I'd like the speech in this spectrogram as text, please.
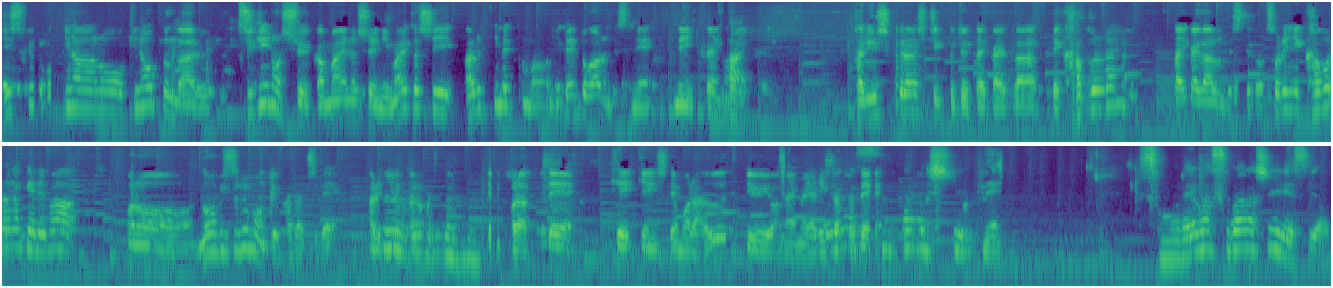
ディスク沖縄の沖縄オープンがある次の週か前の週に毎年アルティメットもイベントがあるんですね。年1回の、はい。かりゆしクラシックという大会があってかぶらない大会があるんですけどそれにかぶらなければこのノービス部門という形でアルティメットの方に来てもらって経験してもらうっていうような今やり方でねそれは素晴らしいですよ。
